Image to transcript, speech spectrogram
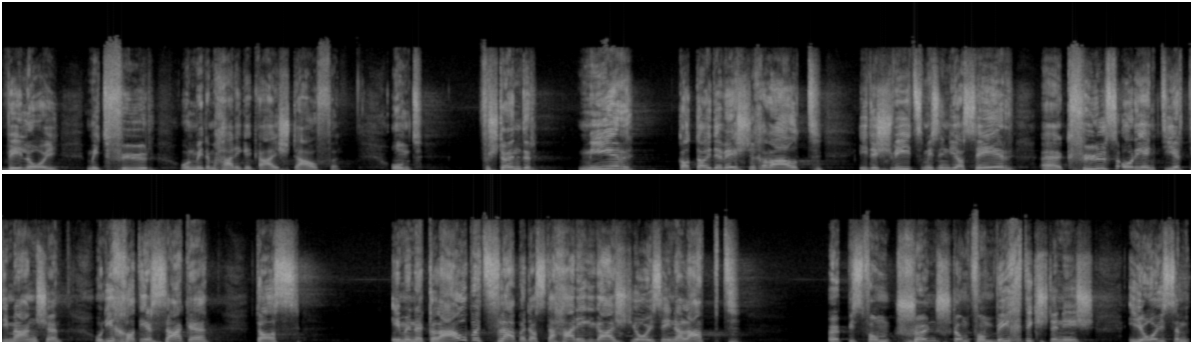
will euch mit Feuer und mit dem Heiligen Geist taufen. Und versteht ihr, wir, gerade in der westlichen Welt, in der Schweiz, wir sind ja sehr äh, gefühlsorientierte Menschen. Und ich kann dir sagen, dass in einem Glaubensleben, dass der Heilige Geist in uns lebt, etwas vom Schönsten und vom Wichtigsten ist in unserem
